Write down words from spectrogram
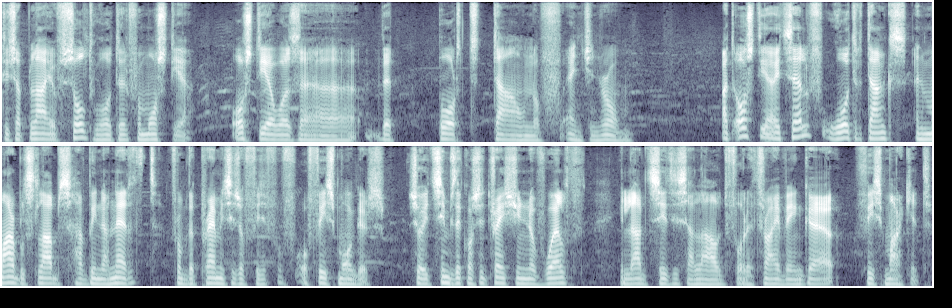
to supply of salt water from Ostia. Ostia was uh, the port town of ancient Rome. At Ostia itself, water tanks and marble slabs have been unearthed from the premises of, of, of fishmongers. So it seems the concentration of wealth in large cities allowed for a thriving uh, fish market.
